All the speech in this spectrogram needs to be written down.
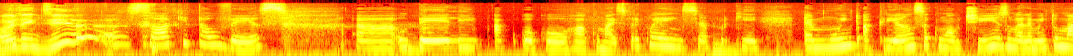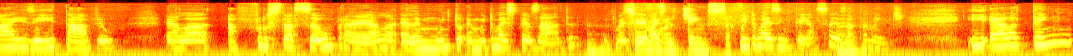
Hoje em dia. Só que talvez uh, o dele ocorra com mais frequência, uhum. porque é muito. A criança com autismo ela é muito mais irritável ela a frustração para ela ela é muito é muito mais pesada uhum. muito mais seria forte, mais intensa muito mais intensa exatamente uhum. e ela tem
